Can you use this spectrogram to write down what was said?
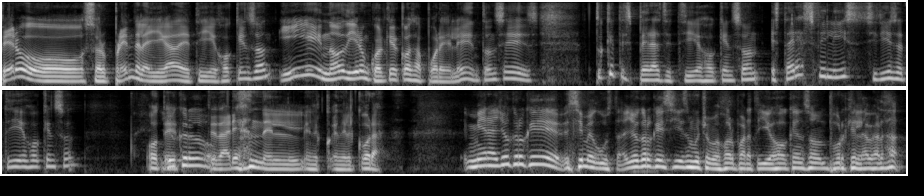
pero sorprende la llegada de TJ Hawkinson y no dieron cualquier cosa por él. ¿eh? Entonces ¿Tú qué te esperas de TJ Hawkinson? ¿Estarías feliz si tienes a TJ Hawkinson? ¿O te, te darían el, en, el, Cora? Mira, yo creo que sí me gusta. Yo creo que sí es mucho mejor para TJ Hawkinson porque la verdad,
